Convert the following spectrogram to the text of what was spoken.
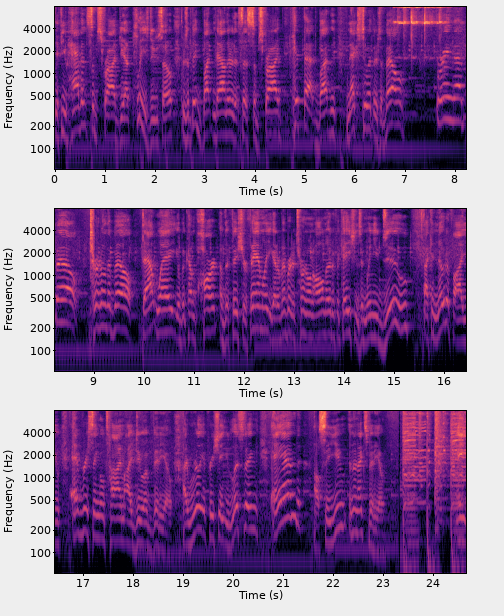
If you haven't subscribed yet please do so. There's a big button down there that says subscribe. Hit that button. Next to it there's a bell ring that bell. Turn on the bell. That way you'll become part of the Fisher family. You got to remember to turn on all notifications. And when you do I can notify you every single time I do a video. I really appreciate you listening and I'll see you in the next video. Hey,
